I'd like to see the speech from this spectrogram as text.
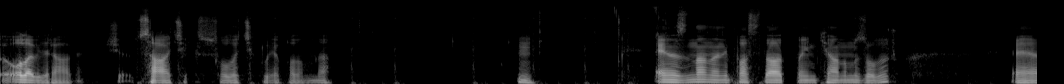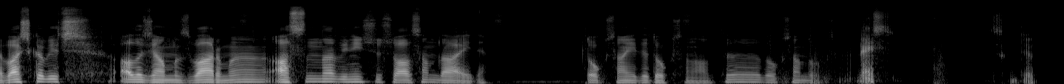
E, olabilir abi. Şu sağ açık sol açıklı yapalım da. Hı. En azından hani pas dağıtma imkanımız olur. Ee, başka bir alacağımız var mı? Aslında Vinicius'u alsam daha iyiydi. 97, 96, 90, 90. Neyse. Sıkıntı yok.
